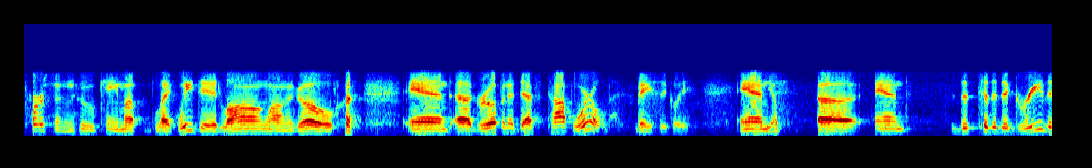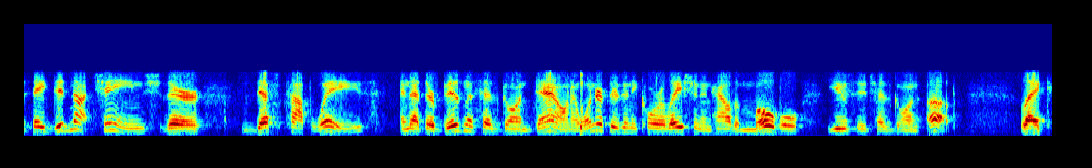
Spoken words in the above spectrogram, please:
person who came up like we did long, long ago, and uh, grew up in a desktop world, basically, and yep. uh, and the, to the degree that they did not change their desktop ways, and that their business has gone down. I wonder if there's any correlation in how the mobile usage has gone up like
